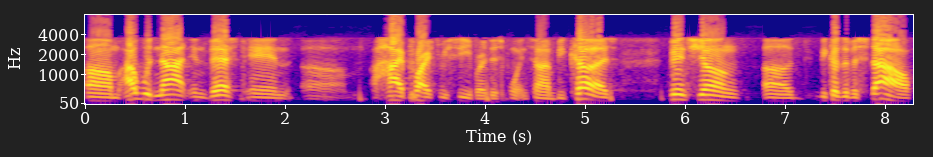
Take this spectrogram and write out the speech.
um, I would not invest in um, a high priced receiver at this point in time because Vince Young, uh, because of his style,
